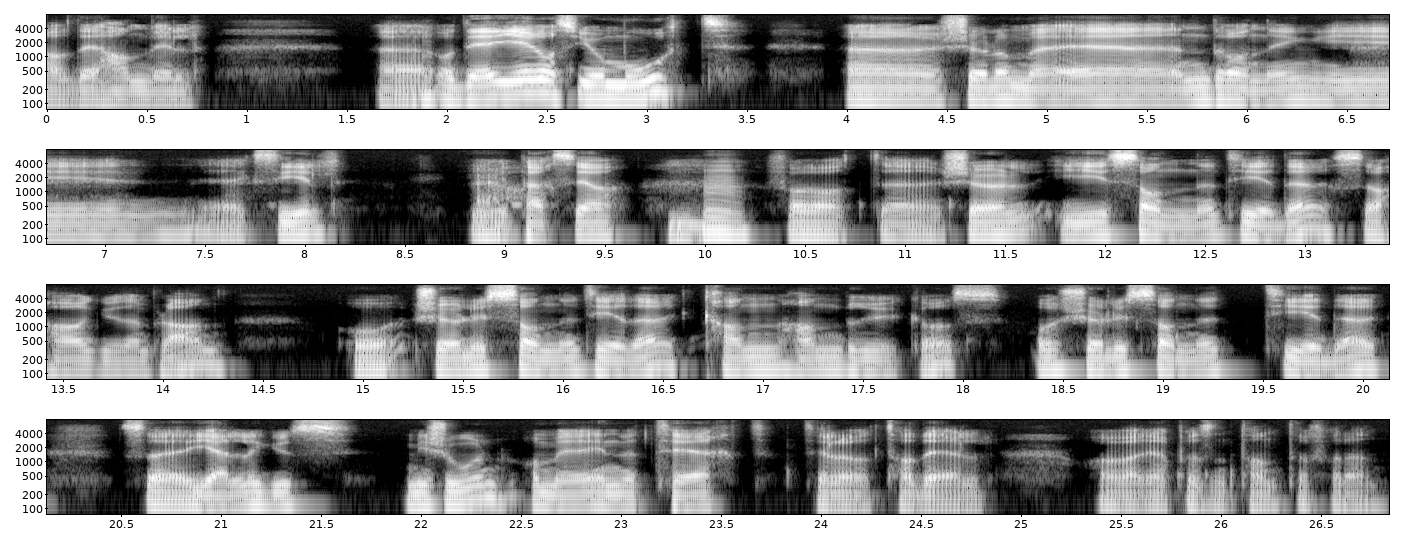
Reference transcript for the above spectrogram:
av det han vil. Eh, og det gir oss jo mot, eh, selv om vi er en dronning i eksil i Ja. Persia. Mm. For at uh, sjøl i sånne tider så har Gud en plan, og sjøl i sånne tider kan han bruke oss, og sjøl i sånne tider så gjelder Guds misjon, og vi er invitert til å ta del og være representanter for den.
